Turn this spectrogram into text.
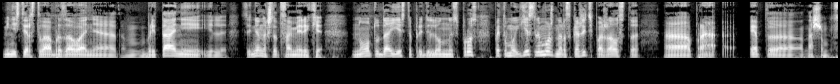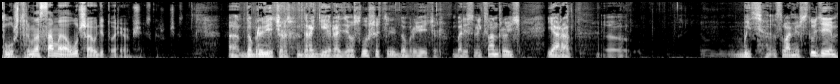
Министерства образования там, Британии или Соединенных Штатов Америки, но туда есть определенный спрос. Поэтому, если можно, расскажите, пожалуйста, а, про это нашим слушателям. У нас самая лучшая аудитория вообще, скажу честно. А, добрый вечер, дорогие радиослушатели. Добрый вечер, Борис Александрович. Я рад э, быть с вами в студии.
